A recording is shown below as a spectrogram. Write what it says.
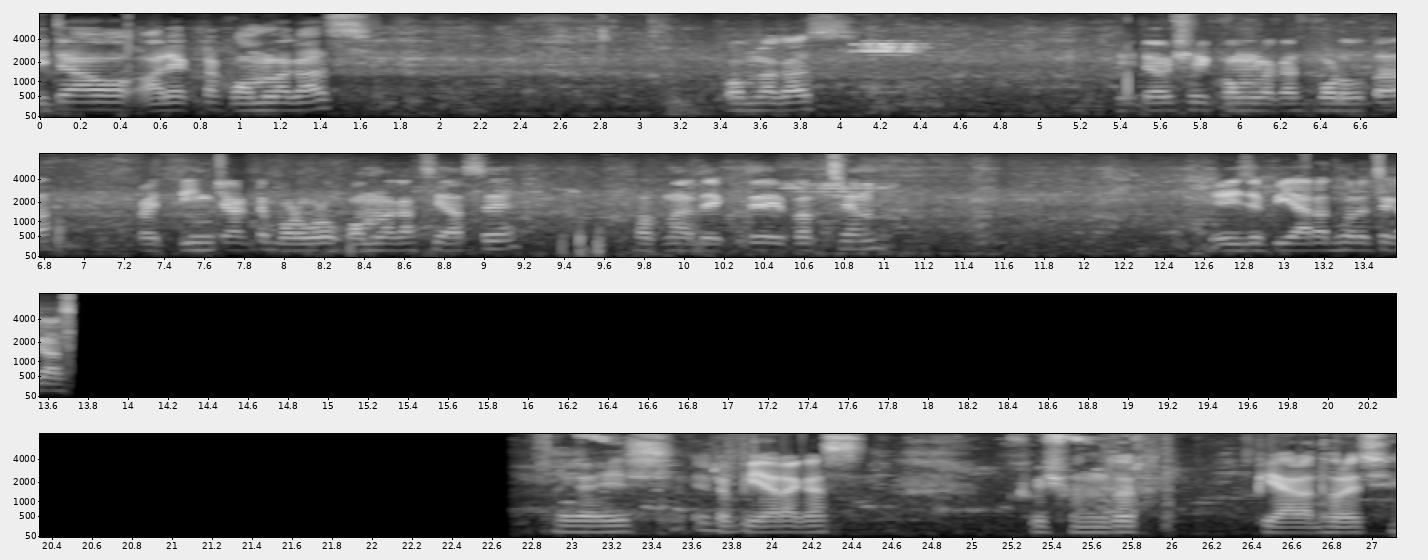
এটাও আর একটা কমলা গাছ। কমলা গাছ। এটাও সেই কমলা গাছ বড়তা প্রায় তিন চারটে বড় বড় কমলা গাছই আছে। আপনারা দেখতে পাচ্ছেন। এই যে পেয়ারা ধরেছে গাছ গাইস এটা পেয়ারা গাছ। খুবই সুন্দর পেয়ারা ধরেছে।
